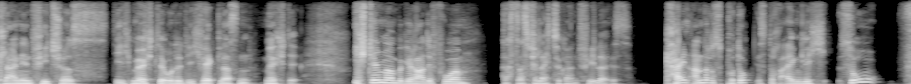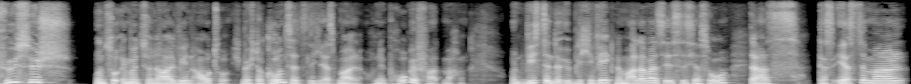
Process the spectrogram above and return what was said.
kleinen Features, die ich möchte oder die ich weglassen möchte. Ich stelle mir aber gerade vor, dass das vielleicht sogar ein Fehler ist. Kein anderes Produkt ist doch eigentlich so physisch und so emotional wie ein Auto. Ich möchte doch grundsätzlich erstmal auch eine Probefahrt machen. Und wie ist denn der übliche Weg? Normalerweise ist es ja so, dass das erste Mal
